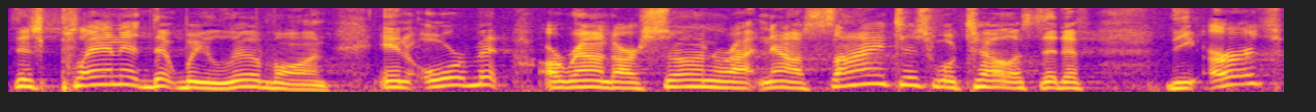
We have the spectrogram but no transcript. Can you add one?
This planet that we live on in orbit around our sun right now, scientists will tell us that if the earth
